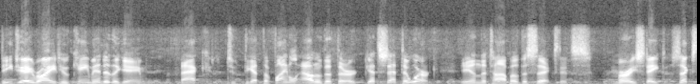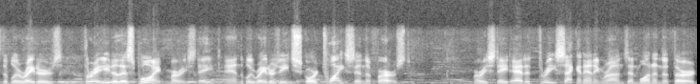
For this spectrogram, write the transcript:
DJ Wright, who came into the game back to, to get the final out of the third, gets set to work in the top of the sixth. It's Murray State six, the Blue Raiders three to this point. Murray State and the Blue Raiders each scored twice in the first. Murray State added three second inning runs and one in the third.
